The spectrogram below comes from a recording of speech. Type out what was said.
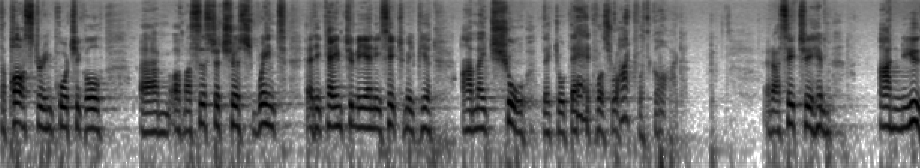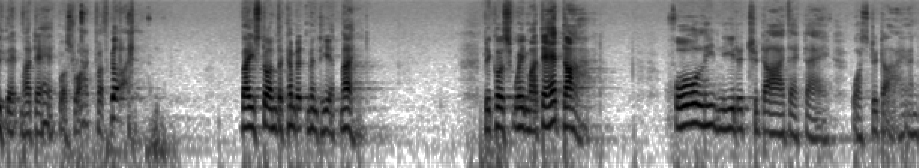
the pastor in Portugal um, of my sister's church went and he came to me and he said to me, Pierre, I made sure that your dad was right with God. And I said to him, I knew that my dad was right with God based on the commitment he had made. Because when my dad died, all he needed to die that day was to die. And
